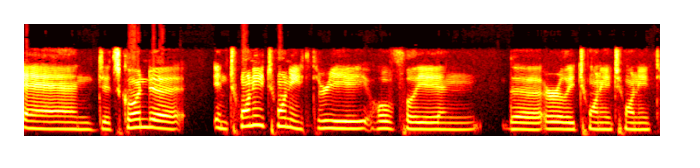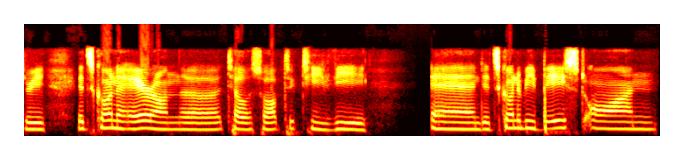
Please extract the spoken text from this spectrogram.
And it's going to, in 2023, hopefully in the early 2023, it's going to air on the Telus Optik TV. And it's going to be based on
